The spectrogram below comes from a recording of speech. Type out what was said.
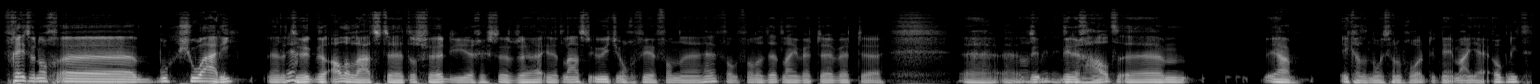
Vergeten we nog eh Bouchouari. Eh, natuurlijk, de allerlaatste transfer die eh, gisteren eh, in het laatste uurtje ongeveer van, hè, van, van de deadline werd, werd eh, eh, eh, binnengehaald. Ehm, ja, ik had er nooit van hem gehoord. Ik neem aan jij ook niet.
